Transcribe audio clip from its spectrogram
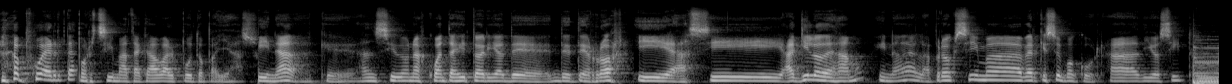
la puerta por si me atacaba el puto payaso. Y nada, que han sido unas cuantas historias de, de terror. Y así, aquí lo dejamos. Y nada, la próxima a ver qué se me ocurre. Adiosito.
